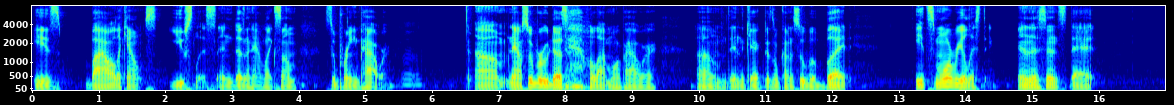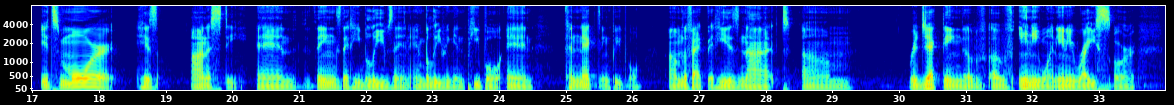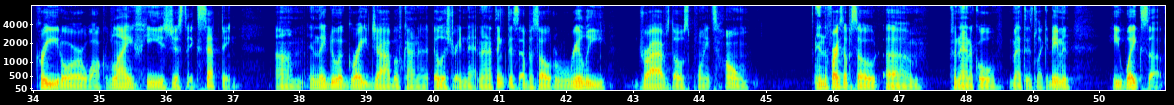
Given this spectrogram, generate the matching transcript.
is, by all accounts, useless and doesn't have like some supreme power. Um, now Subaru does have a lot more power um, than the characters of Konosuba, but it's more realistic in the sense that it's more his honesty and the things that he believes in and believing in people and connecting people. Um, the fact that he is not um, rejecting of of anyone, any race or creed or walk of life. He is just accepting. Um, and they do a great job of kind of illustrating that. And I think this episode really drives those points home. In the first episode, um, Fanatical Methods Like a Demon, he wakes up.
